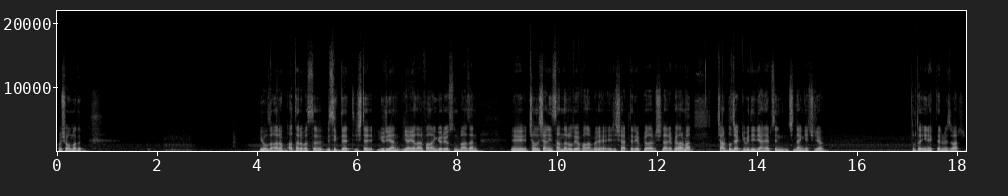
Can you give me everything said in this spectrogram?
Hoş olmadı. Yolda arap, at arabası, bisiklet, işte yürüyen yayalar falan görüyorsun. Bazen e, çalışan insanlar oluyor falan böyle el işaretleri yapıyorlar, bir şeyler yapıyorlar ama çarpılacak gibi değil yani hepsinin içinden geçiliyor. Burada ineklerimiz var.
